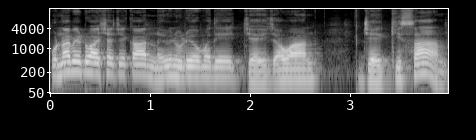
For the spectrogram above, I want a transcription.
पुन्हा भेटू अशाच एका नवीन व्हिडिओमध्ये. जय जवान. जय किसान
